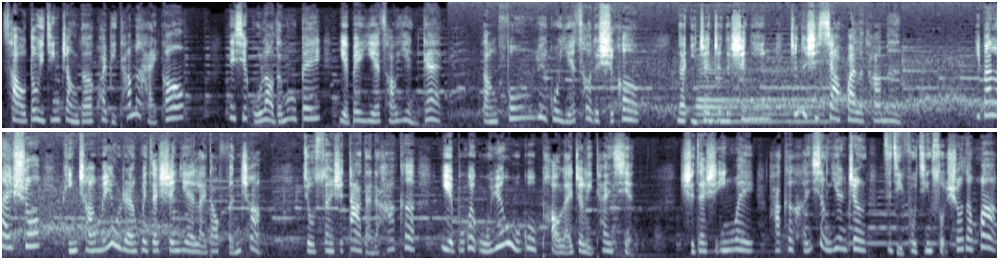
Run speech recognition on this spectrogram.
草都已经长得快比他们还高。那些古老的墓碑也被野草掩盖。当风掠过野草的时候，那一阵阵的声音真的是吓坏了他们。一般来说，平常没有人会在深夜来到坟场，就算是大胆的哈克，也不会无缘无故跑来这里探险。实在是因为哈克很想验证自己父亲所说的话。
